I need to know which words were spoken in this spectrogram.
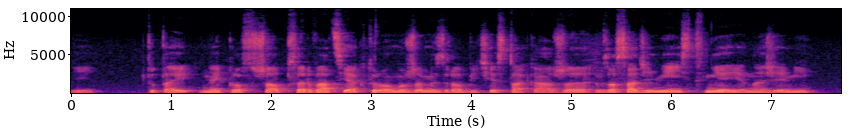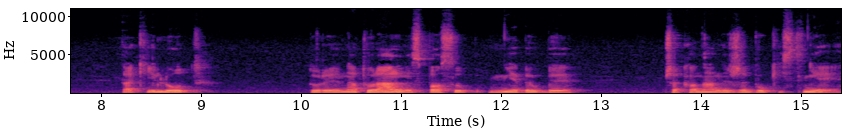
I tutaj najprostsza obserwacja, którą możemy zrobić, jest taka, że w zasadzie nie istnieje na Ziemi taki lud, który w naturalny sposób nie byłby przekonany, że Bóg istnieje.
